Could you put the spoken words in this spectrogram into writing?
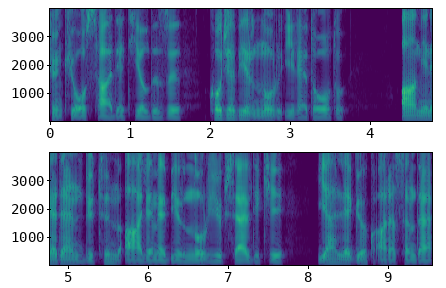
Çünkü o saadet yıldızı koca bir nur ile doğdu. Amine'den bütün aleme bir nur yükseldi ki, yerle gök arasında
